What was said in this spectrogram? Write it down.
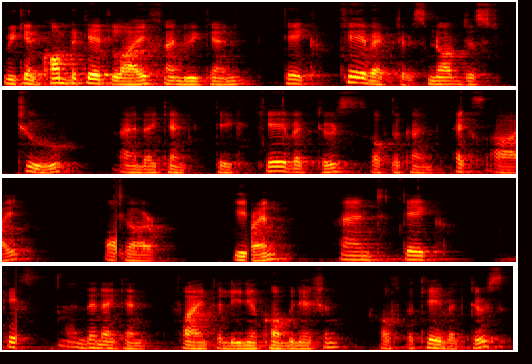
We can complicate life and we can take k vectors, not just two, and I can take k vectors of the kind xi, which are Rn, and take k and then I can find a linear combination of the k vectors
